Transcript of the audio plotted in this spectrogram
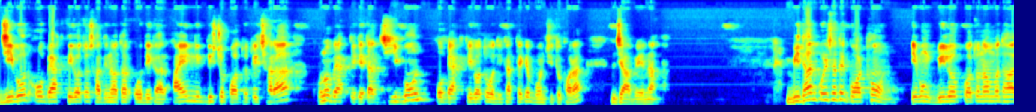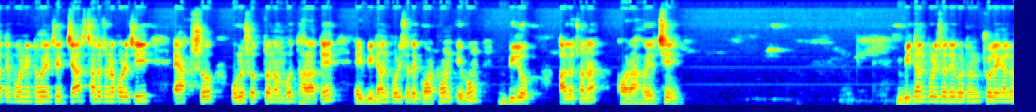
জীবন ও ব্যক্তিগত স্বাধীনতার অধিকার। আইন নির্দিষ্ট পদ্ধতি ছাড়া কোনো ব্যক্তিকে তার জীবন ও ব্যক্তিগত অধিকার থেকে বঞ্চিত করা যাবে না। বিধান পরিষদের গঠন এবং বিলোপ কত নম্বর ধারাতে বর্ণিত হয়েছে? জাস্ট আলোচনা করেছি একশো উনসত্তর নম্বর ধারাতে এই বিধান পরিষদের গঠন এবং বিলোপ আলোচনা করা হয়েছে। বিধান পরিষদের গঠন চলে গেল।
